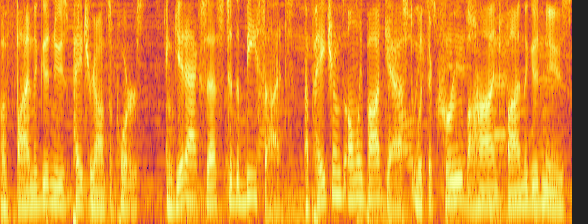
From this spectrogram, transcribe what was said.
of Find the Good News Patreon supporters and get access to the B-Sides, a patrons only podcast with the crew behind Find the Good News,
